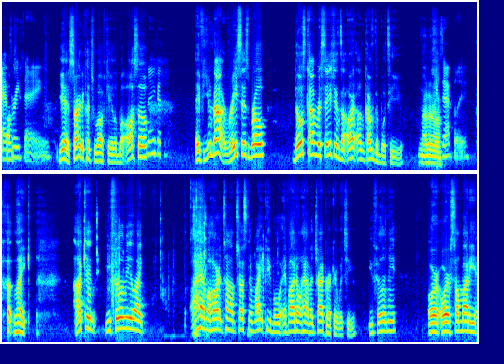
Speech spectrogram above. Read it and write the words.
everything." yeah sorry to cut you off caleb but also No, you're if you're not racist, bro, those conversations aren't uncomfortable to you. Not at all. Exactly. like I can you feel me? Like I have a hard time trusting white people if I don't have a track record with you. You feel me? Or or if somebody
